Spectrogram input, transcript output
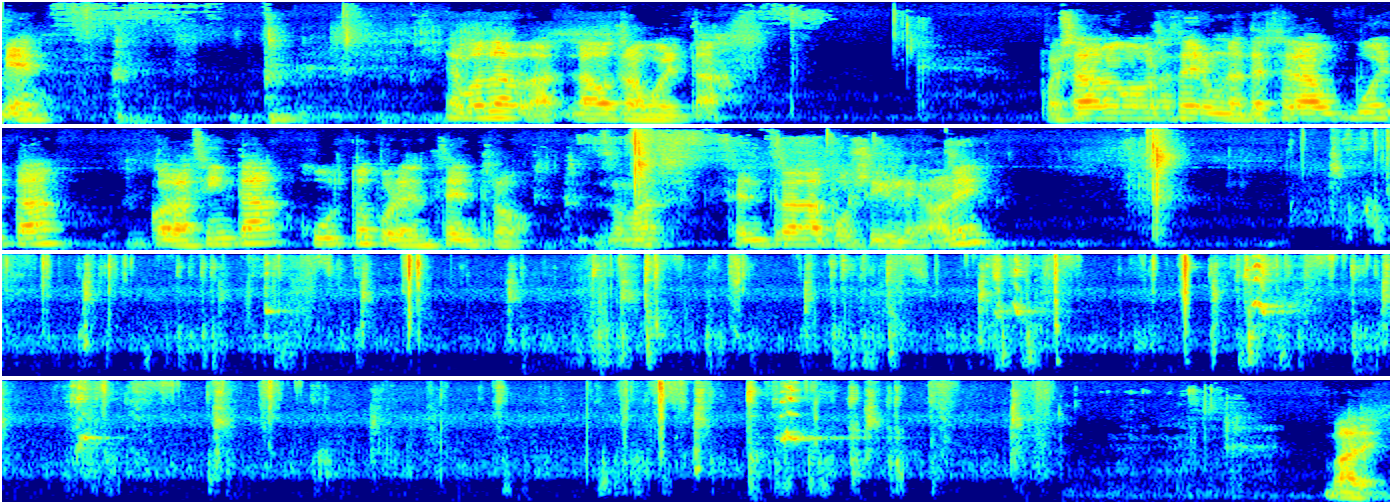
Bien. Hemos dado la, otra Pues ahora vamos a hacer una tercera vuelta con la cinta justo por el centro. Lo más centrada posible, ¿vale? Vale,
